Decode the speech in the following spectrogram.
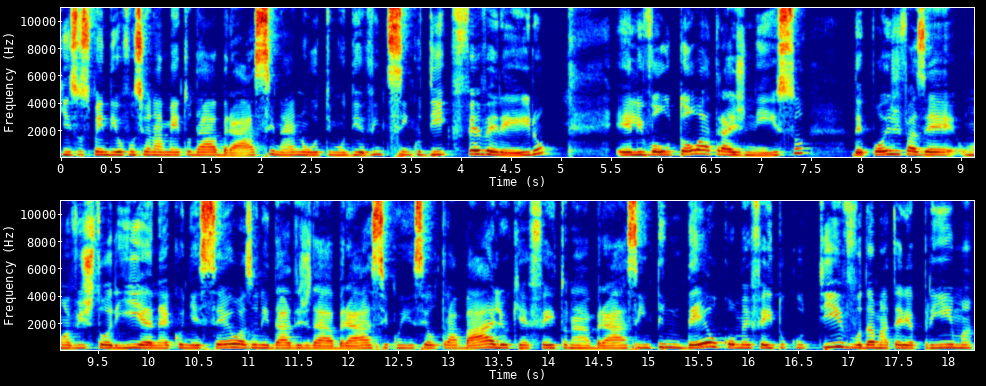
que suspendia o funcionamento da Abrace, né, no último dia 25 de fevereiro. Ele voltou atrás nisso, depois de fazer uma vistoria, né, conheceu as unidades da Abrace, conheceu o trabalho que é feito na Abrace, entendeu como é feito o cultivo da matéria-prima,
